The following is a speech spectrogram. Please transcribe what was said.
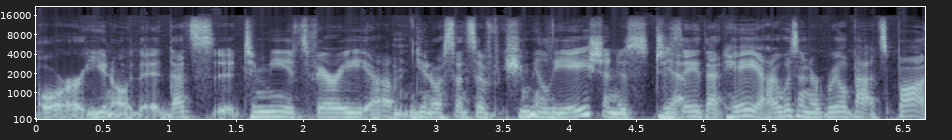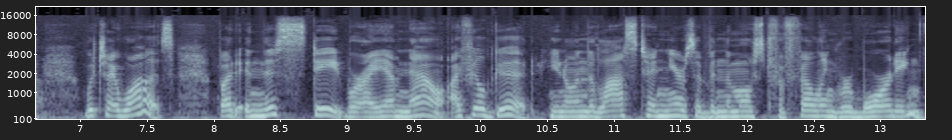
or you know, that's to me, it's very um, you know a sense of humiliation is to Yeah. say that hey, I was in a real bad spot, which I was. But in this state where I am now, I feel good. You know, in the last 10 years have been the most fulfilling, rewarding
